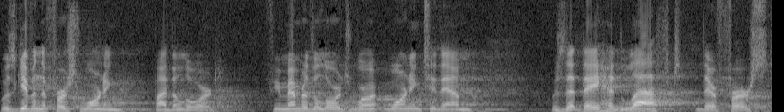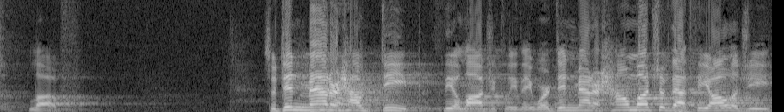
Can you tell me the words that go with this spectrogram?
was given the first warning by the Lord. If you remember, the Lord's warning to them was that they had left their first love. So it didn't matter how deep theologically they were, it didn't matter how much of that theology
